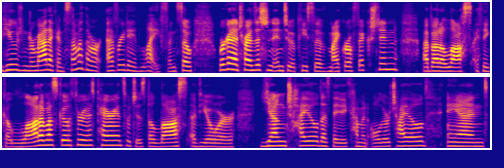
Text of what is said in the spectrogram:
huge and dramatic, and some of them are everyday life. And so we're going to transition into a piece of microfiction about a loss I think a lot of us go through as parents, which is the loss of your young child as they become an older child. And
